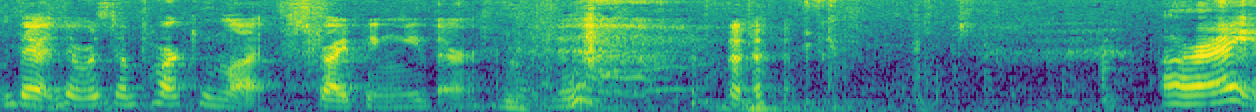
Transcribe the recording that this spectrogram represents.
There, there was no parking lot striping either. All right,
